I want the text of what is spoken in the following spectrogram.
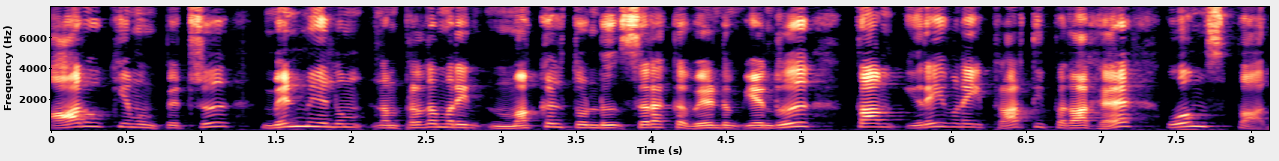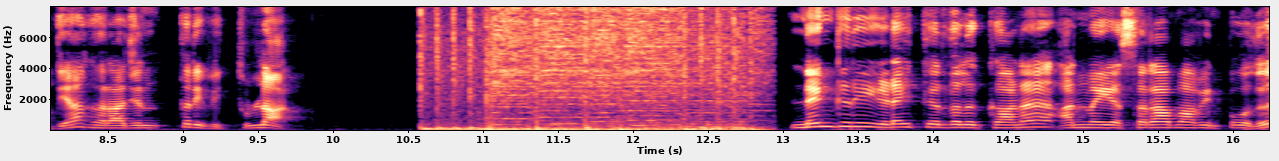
ஆரோக்கியமும் பெற்று மென்மேலும் நம் பிரதமரின் மக்கள் தொண்டு சிறக்க வேண்டும் என்று தாம் இறைவனை பிரார்த்திப்பதாக ஓம்ஸ் பா தியாகராஜன் தெரிவித்துள்ளார். நெங்கிரி இடைத்தேர்தலுக்கான அண்மைய சராமாவின் போது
